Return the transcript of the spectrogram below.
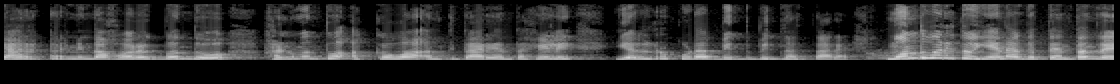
ಕ್ಯಾರೆಕ್ಟರ್ನಿಂದ ಹೊರಗೆ ಬಂದು ಹನುಮಂತು ಅಕ್ಕವ್ವ ಅಂತಿದ್ದಾರೆ ಅಂತ ಹೇಳಿ ಎಲ್ಲರೂ ಕೂಡ ಬಿದ್ದು ಬಿದ್ದು ನಗ್ತಾರೆ ಮುಂದುವರಿದು ಏನಾಗುತ್ತೆ ಅಂತಂದ್ರೆ,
